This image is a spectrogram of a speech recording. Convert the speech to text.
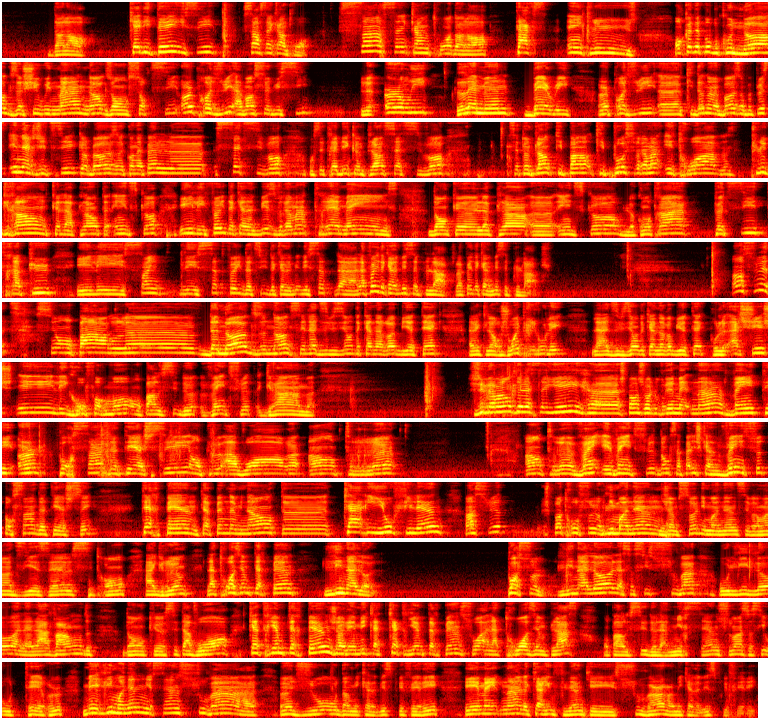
Qualité ici, 153. 153 dollars, taxes incluses. On connaît pas beaucoup Nogs chez Winman. Nogs ont sorti un produit avant celui-ci, le Early Lemon Berry. Un produit euh, qui donne un buzz un peu plus énergétique, un buzz qu'on appelle euh, sativa. On sait très bien qu'une plante sativa, c'est une plante qui, qui pousse vraiment étroit, plus grande que la plante indica et les feuilles de cannabis vraiment très minces. Donc euh, le plan euh, indica, le contraire, petit, trapu et les cinq, sept feuilles de tige de cannabis, les la, feuille de cannabis est plus large. La feuille de cannabis est plus large. Ensuite, si on parle euh, de Nogs, Nogs c'est la division de Canara Biotech avec leurs joints pré-roulés la division de Canara Biotech pour le hashish et les gros formats. On parle ici de 28 grammes. J'ai vraiment hâte de l'essayer. Euh, je pense que je vais l'ouvrir maintenant. 21% de THC. On peut avoir entre entre 20 et 28. Donc, ça peut aller jusqu'à 28% de THC. Terpène, terpène dominante, euh. Ensuite, je suis pas trop sûr. Limonène, j'aime ça. Limonène, c'est vraiment diesel, citron, agrumes. La troisième terpène, l'inalol. Pas sûr. L'inalol associé souvent au lilas, à la lavande. Donc, euh, c'est à voir. Quatrième terpène, j'aurais aimé que la quatrième terpène soit à la troisième place. On parle ici de la myrcène, souvent associée au terreux. Mais limonène, myrcène, souvent euh, un duo dans mes cannabis préférés. Et maintenant, le cariophyllène qui est souvent dans mes cannabis préférés.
